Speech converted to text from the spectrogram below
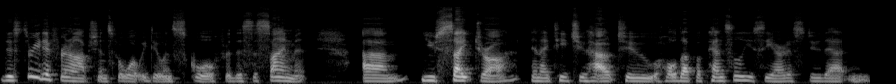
there's three different options for what we do in school for this assignment. Um, you sight draw, and I teach you how to hold up a pencil. You see artists do that and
